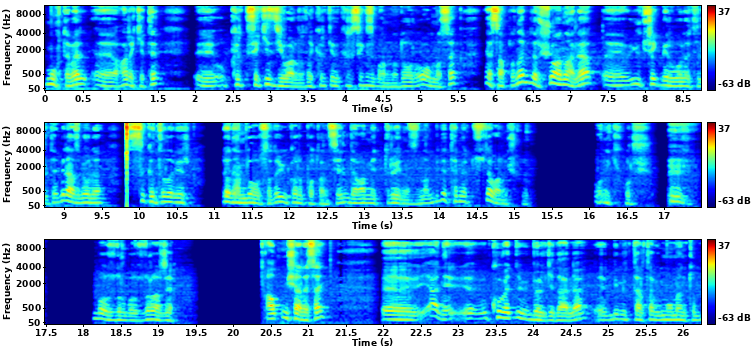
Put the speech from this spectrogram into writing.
muhtemel e, hareketi e, 48 civarlarında 47-48 bandına doğru olması hesaplanabilir. Şu an hala e, yüksek bir volatilite. Biraz böyle sıkıntılı bir dönemde olsa da yukarı potansiyeli devam ettiriyor en azından. Bir de temettüsü de varmış bunun. 12 kuruş. bozdur bozdur harca. 60 RSI ee, yani e, kuvvetli bir bölgede hala. Ee, bir miktar tabi momentum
